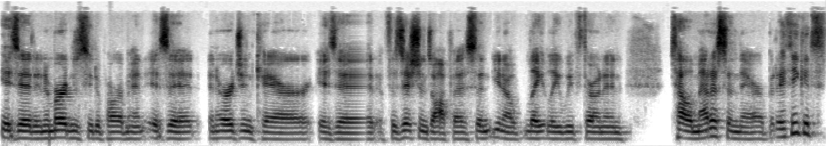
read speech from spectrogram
Is it an emergency department? Is it an urgent care? Is it a physician's office? And you know, lately we've thrown in telemedicine there, but I think it's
